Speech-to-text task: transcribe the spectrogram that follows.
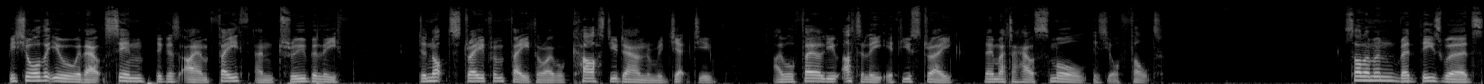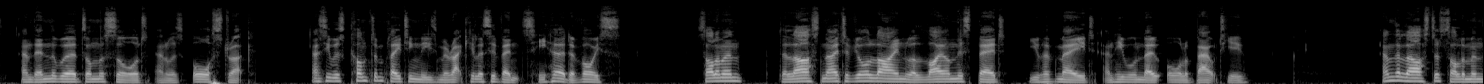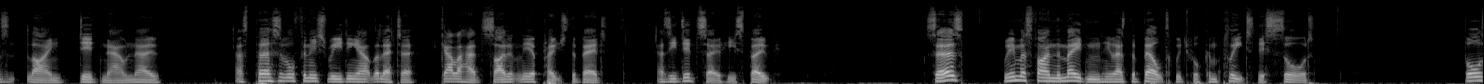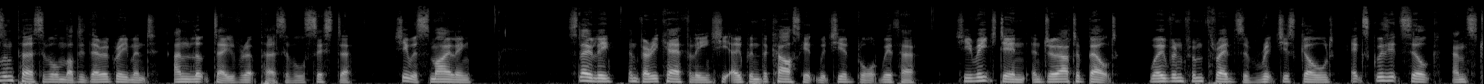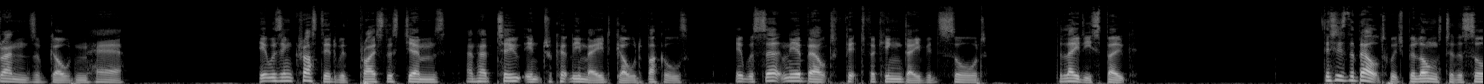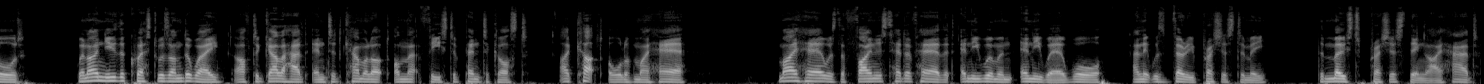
Be sure that you are without sin, because I am faith and true belief. Do not stray from faith, or I will cast you down and reject you. I will fail you utterly if you stray, no matter how small is your fault. Solomon read these words, and then the words on the sword, and was awestruck. As he was contemplating these miraculous events, he heard a voice. Solomon, the last knight of your line will lie on this bed you have made, and he will know all about you and the last of Solomon's line did now know. As Percival finished reading out the letter, Galahad silently approached the bed. As he did so, he spoke. Sirs, we must find the maiden who has the belt which will complete this sword. Bors and Percival nodded their agreement and looked over at Percival's sister. She was smiling. Slowly and very carefully she opened the casket which she had brought with her. She reached in and drew out a belt woven from threads of richest gold, exquisite silk, and strands of golden hair. It was encrusted with priceless gems and had two intricately made gold buckles. It was certainly a belt fit for King David's sword. The lady spoke. This is the belt which belongs to the sword. When I knew the quest was under way, after Galahad entered Camelot on that feast of Pentecost, I cut all of my hair. My hair was the finest head of hair that any woman anywhere wore, and it was very precious to me, the most precious thing I had.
